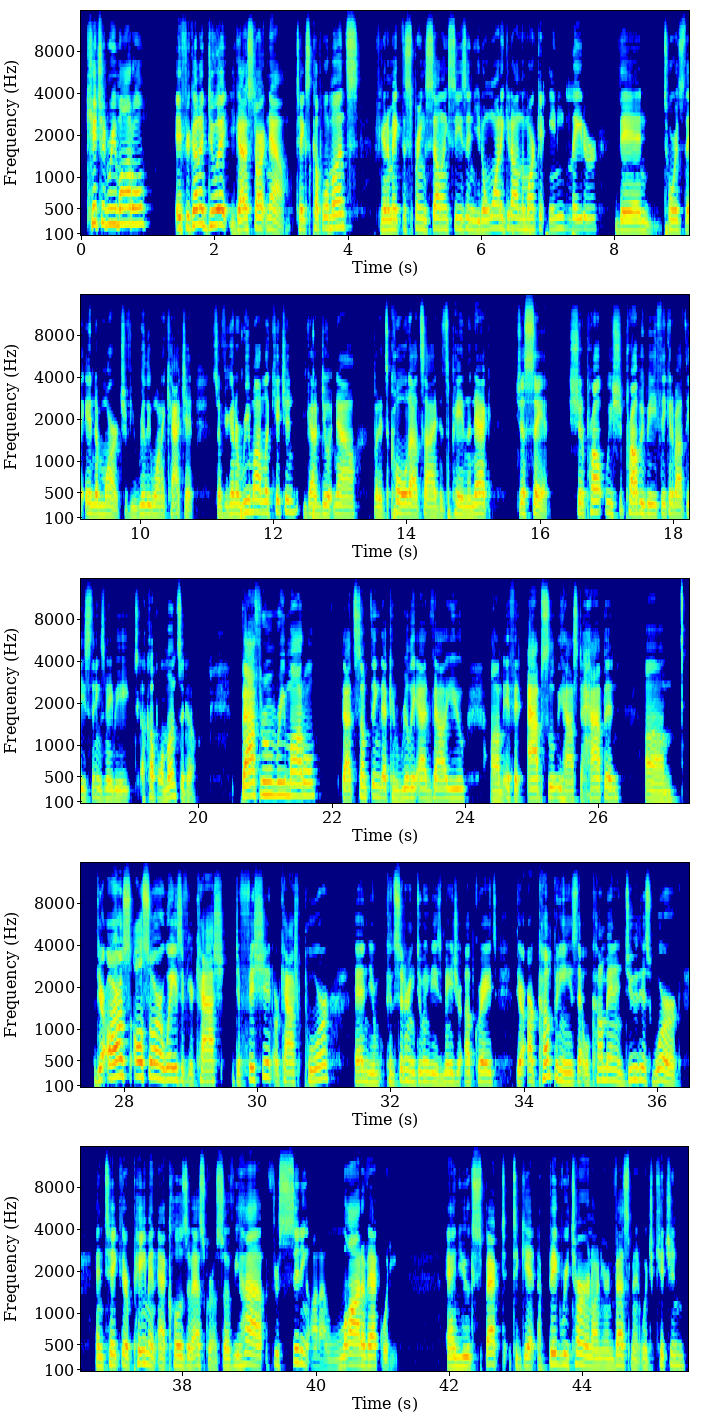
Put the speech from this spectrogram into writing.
Kitchen remodel. If you're going to do it, you got to start now. It takes a couple of months. If you're going to make the spring selling season, you don't want to get on the market any later than towards the end of March if you really want to catch it. So if you're going to remodel a kitchen, you got to do it now but it's cold outside. It's a pain in the neck. Just say it. Should pro- we should probably be thinking about these things maybe a couple of months ago. Bathroom remodel. That's something that can really add value um, if it absolutely has to happen. Um, there are also are ways if you're cash deficient or cash poor and you're considering doing these major upgrades. There are companies that will come in and do this work and take their payment at close of escrow. So if you have if you're sitting on a lot of equity and you expect to get a big return on your investment, which kitchen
